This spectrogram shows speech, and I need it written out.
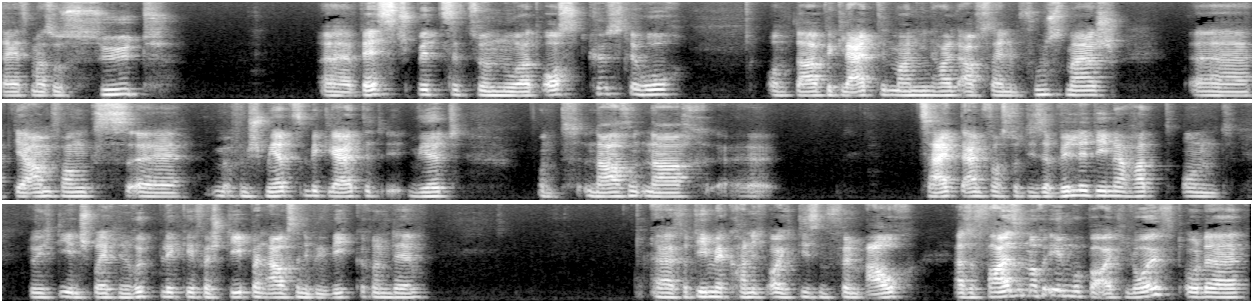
sag jetzt mal so Süd-Westspitze äh, zur Nordostküste hoch. Und da begleitet man ihn halt auf seinem Fußmarsch, äh, der anfangs äh, von Schmerzen begleitet wird und nach und nach äh, zeigt einfach so dieser Wille, den er hat und durch die entsprechenden Rückblicke versteht man auch seine Beweggründe. Äh, von dem her kann ich euch diesen Film auch, also falls er noch irgendwo bei euch läuft oder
